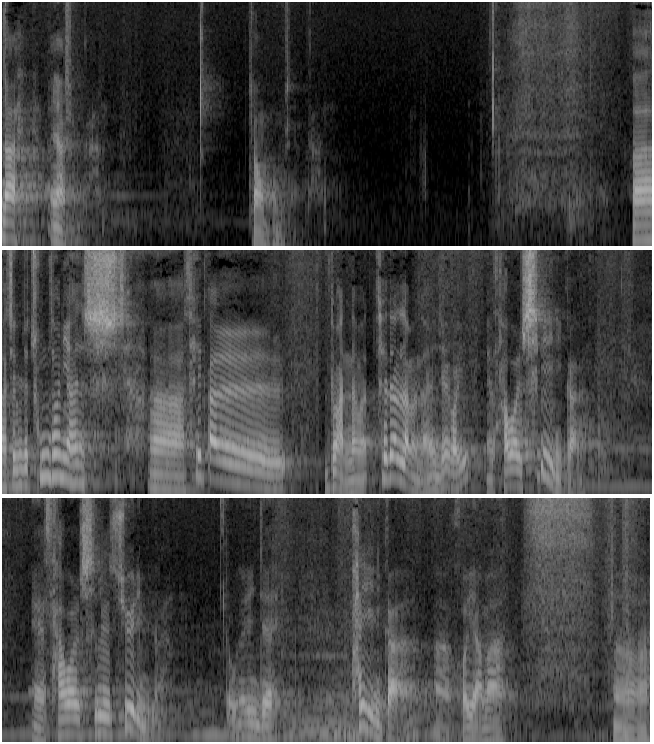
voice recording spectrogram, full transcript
네, 안녕하십니까. 정본부장입니다. 아, 지금 이제 총선이 한, 아, 세 달도 안 남았, 세 달 남았나요? 이제 거의? 4월 10일이니까. 예, 4월 10일 수요일입니다. 그러니까 오늘이 이제 8일이니까, 아, 거의 아마, 어,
